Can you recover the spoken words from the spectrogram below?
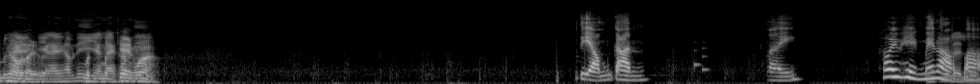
มันทำอะไรยังไงครับนี่มัยังไงมัครับแกล้งนี่ ว่าเตรียมกันไหนทำไมเพลงไม่หลับอะ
